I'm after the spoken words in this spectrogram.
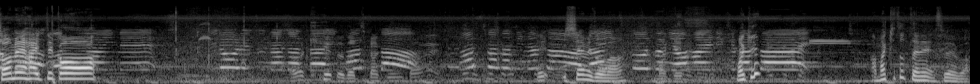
正面入ってこう。え一試合目どうなん？負け？あ負けとったねそういえば。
